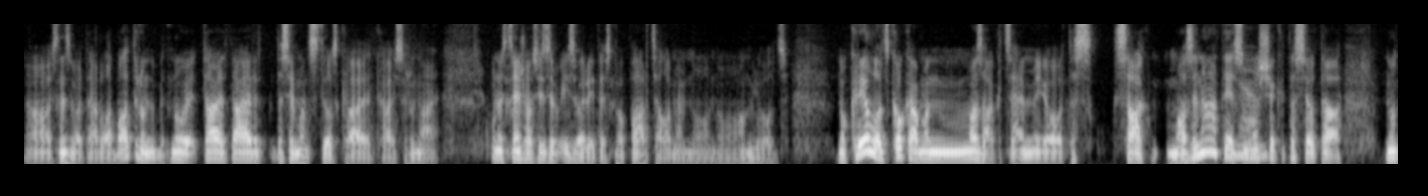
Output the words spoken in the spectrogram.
Uh, es nezinu, vai tā ir laba atruna, bet nu, tā, tā ir, tas ir mans stils, kā, kā es runāju. Un es cenšos izvairīties no pārcēlumiem no, no angļu valodas. Uh, No krievlodas kaut kā man mazāk cēma, jo tas sāk mazināties, Jā. un man šķiet, ka tas jau tā, nu,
